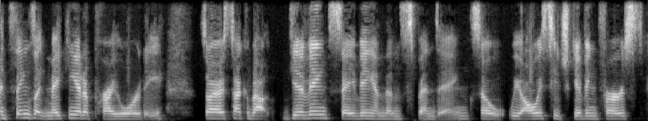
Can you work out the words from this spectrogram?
it's things like making it a priority. So i always talk about giving saving and then spending. So we always teach giving first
